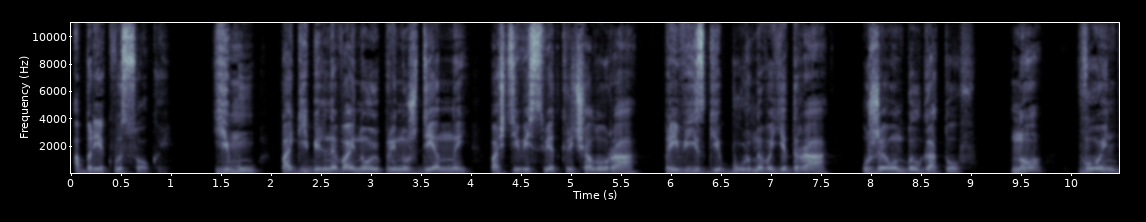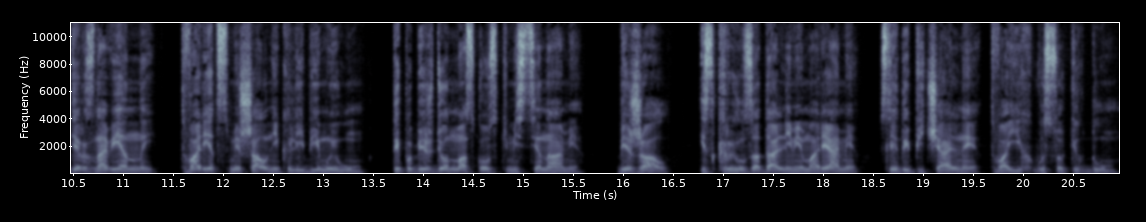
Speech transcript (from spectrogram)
а брег высокой. Ему, погибельной войною принужденной, почти весь свет кричал «Ура!» при визге бурного ядра, уже он был готов. Но воин дерзновенный, творец смешал неколебимый ум. Ты побежден московскими стенами, бежал и скрыл за дальними морями следы печальные твоих высоких дум.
